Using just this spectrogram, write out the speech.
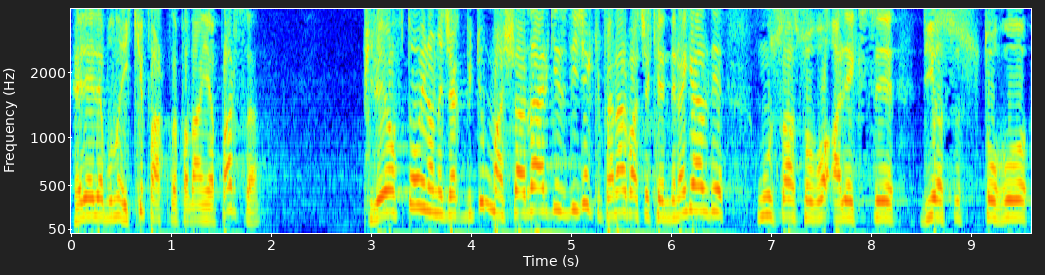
hele hele bunu iki farklı falan yaparsa playoff'ta oynanacak bütün maçlarda herkes diyecek ki Fenerbahçe kendine geldi. Musa Sov'u, Alex'i, Dias'ı, Stoh'u,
